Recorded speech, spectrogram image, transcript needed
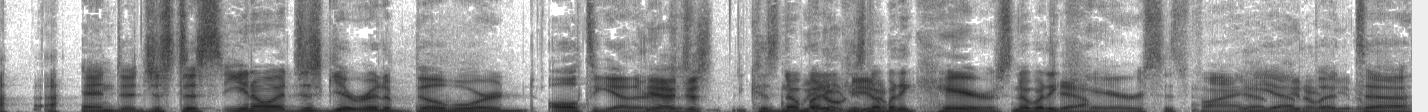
and uh, just to you know what, just get rid of Billboard altogether. Yeah, just- because nobody because need 'em. nobody cares. Nobody Yeah. cares. It's fine. Yeah, Yeah, we don't need but uh,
